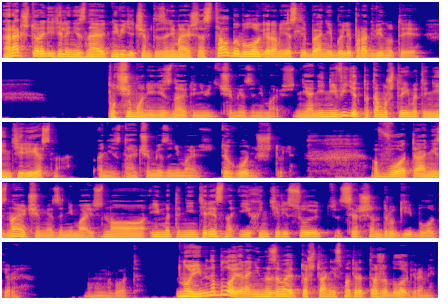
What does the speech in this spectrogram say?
Рад, что родители не знают, не видят, чем ты занимаешься. Стал бы блогером, если бы они были продвинутые. Почему они не знают и не видят, чем я занимаюсь? Не, они не видят, потому что им это не интересно. Они знают, чем я занимаюсь. Ты гонишь, что ли? Вот, они знают, чем я занимаюсь, но им это не интересно, их интересуют совершенно другие блогеры. Вот. Но именно блогеры, они называют то, что они смотрят тоже блогерами.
